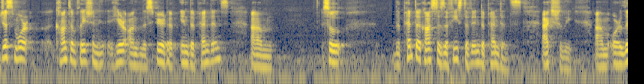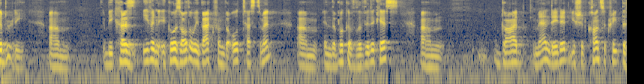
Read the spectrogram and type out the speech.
just more contemplation here on the spirit of independence. Um, so the Pentecost is a feast of independence, actually, um, or liberty. Um, because even it goes all the way back from the Old Testament um, in the book of Leviticus. Um, God mandated you should consecrate the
